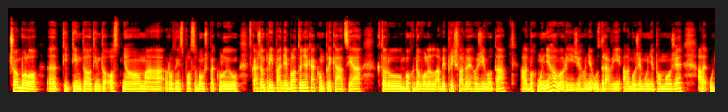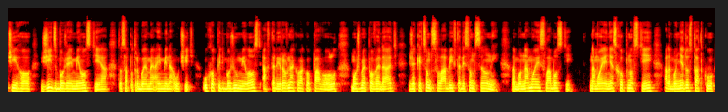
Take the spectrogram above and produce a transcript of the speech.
čo bolo uh, tý, týmto, týmto ostňom a rôznym spôsobom špekulujú. V každom prípade bola to nejaká komplikácia, ktorú Boh dovolil, aby prišla do jeho života, ale Boh mu nehovorí, že ho neuzdraví alebo že mu nepomôže, ale učí ho žiť z Božej milosti a to sa potrebujeme aj my naučiť. Uchopiť Božiu milosť a vtedy rovnako ako Pavol môžeme povedať, že keď som slabý, vtedy som silný. Lebo na mojej slabosti, na mojej neschopnosti alebo nedostatku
